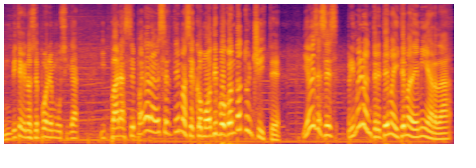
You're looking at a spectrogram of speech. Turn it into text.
Viste que no se pone música. Y para separar a veces temas es como, tipo, contate un chiste. Y a veces es, primero entre tema y tema de mierda.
